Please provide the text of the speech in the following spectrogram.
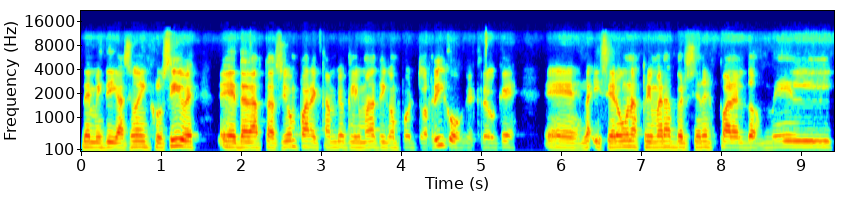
de mitigación inclusive eh, de adaptación para el cambio climático en Puerto Rico, que creo que eh, hicieron unas primeras versiones para el 2000,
